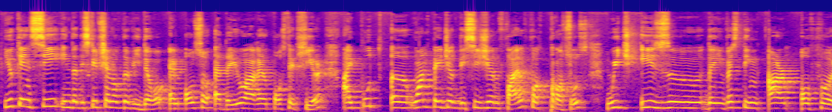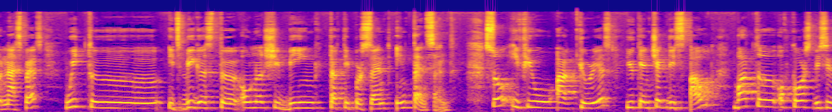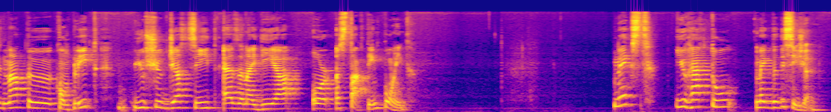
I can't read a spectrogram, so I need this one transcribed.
You can see in the description of the video and also at the URL posted here, I put a one-pager decision file for Prosus, which is uh, the investing arm of uh, Naspers, with uh, its biggest uh, ownership being 30% in Tencent. So if you are curious, you can check this out, but uh, of course this is not uh, complete. You should just see it as an idea or a starting point. Next, you have to make the decision.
